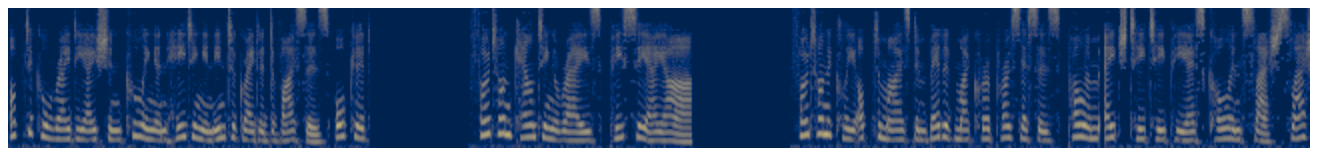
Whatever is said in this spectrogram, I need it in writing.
Optical radiation cooling and heating in integrated devices ORCHID Photon counting arrays PCAR Photonically optimized embedded microprocessors POEM https colon slash slash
